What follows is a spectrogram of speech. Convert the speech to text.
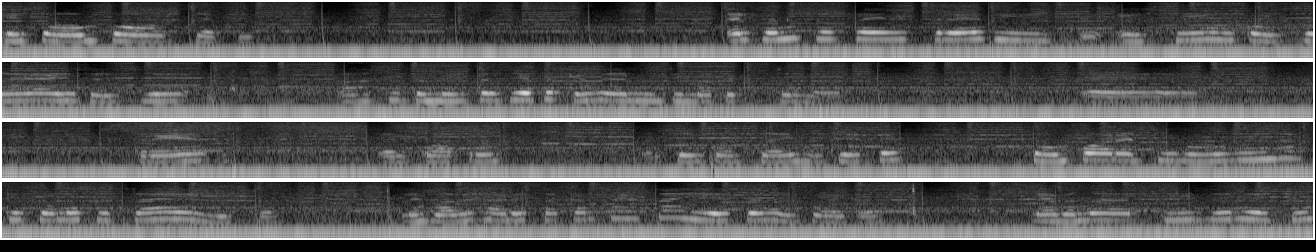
que son por Septic. El Phoenix Face 3 y el 5, el 6, el 7, ah sí, también está el 7 que es el Ultimate External. Eh, 3, el 4, el 5, el 6, el 7 son por archivo Windows que solo se trae y listo. Les va a dejar esta carpeta y este es el juego. Le van a dar clic derecho,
